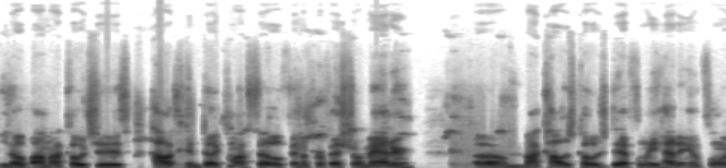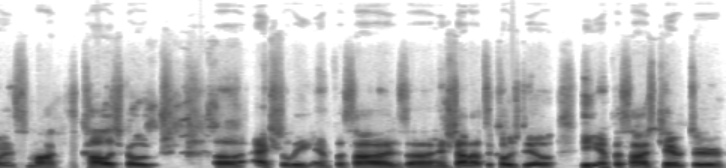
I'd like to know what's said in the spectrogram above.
you know, by my coaches. How I conduct myself in a professional manner. Um, my college coach definitely had an influence. My college coach uh, actually emphasized, uh, and shout out to Coach Dill, he emphasized character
